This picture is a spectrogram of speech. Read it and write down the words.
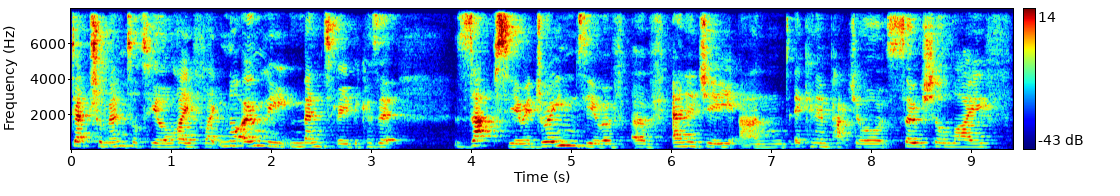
detrimental to your life like not only mentally because it zaps you it drains you of, of energy and it can impact your social life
